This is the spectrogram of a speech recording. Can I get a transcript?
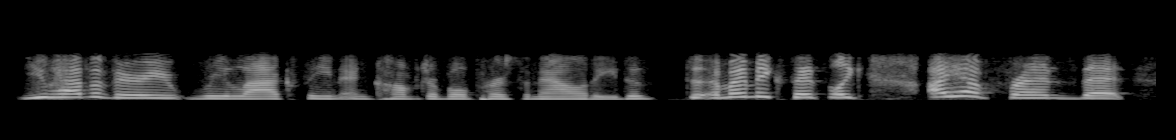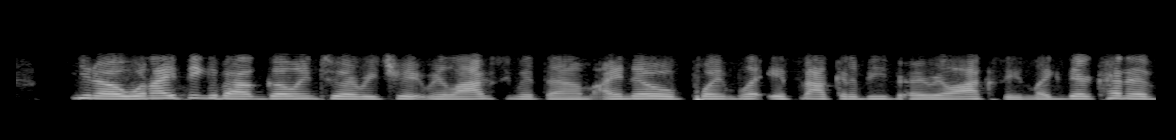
you have a very relaxing and comfortable personality. Does, does am I make sense? Like I have friends that, you know, when I think about going to a retreat, relaxing with them, I know point blank it's not going to be very relaxing. Like they're kind of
